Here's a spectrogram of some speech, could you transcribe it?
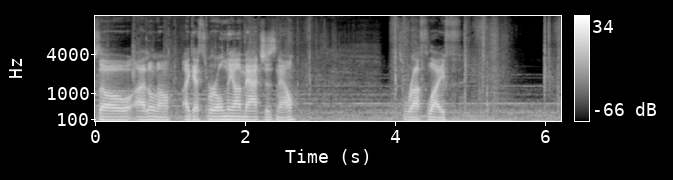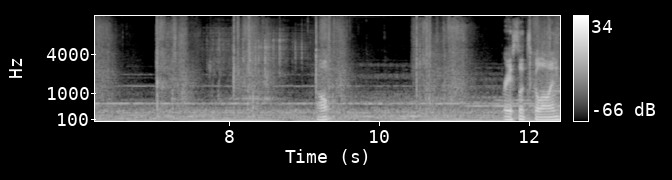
So, I don't know. I guess we're only on matches now. It's rough life. Oh. Bracelet's glowing.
